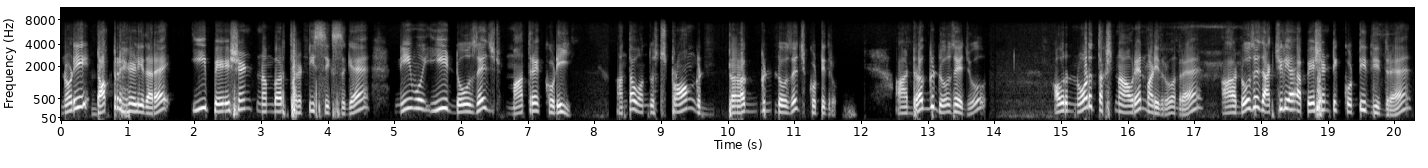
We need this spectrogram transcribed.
ನೋಡಿ ಡಾಕ್ಟರ್ ಹೇಳಿದ್ದಾರೆ ಈ ಪೇಷಂಟ್ ನಂಬರ್ ಥರ್ಟಿ ಸಿಕ್ಸ್ಗೆ ನೀವು ಈ ಡೋಸೇಜ್ ಮಾತ್ರೆ ಕೊಡಿ. ಅಂತ ಒಂದು ಸ್ಟ್ರಾಂಗ್ ಡ್ರಗ್ ಡೋಸೇಜ್ ಕೊಟ್ಟಿದ್ರು. ಆ ಡ್ರಗ್ ಡೋಸೇಜು ಅವ್ರು ನೋಡಿದ ತಕ್ಷಣ ಅವ್ರೇನ್ ಮಾಡಿದ್ರು ಅಂದ್ರೆ, ಆ ಡೋಸೇಜ್ ಆಕ್ಚುಲಿ ಆ ಪೇಷಂಟಿಗೆ ಕೊಟ್ಟಿದ್ದಿದ್ರೆ,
